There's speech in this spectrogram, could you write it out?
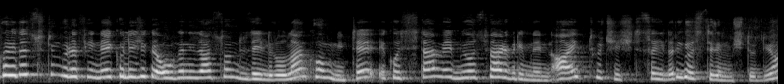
Yukarıda sütun grafiğinde ekolojik ve organizasyon düzeyleri olan komünite, ekosistem ve biyosfer birimlerine ait tür çeşitli sayıları gösterilmiştir diyor.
